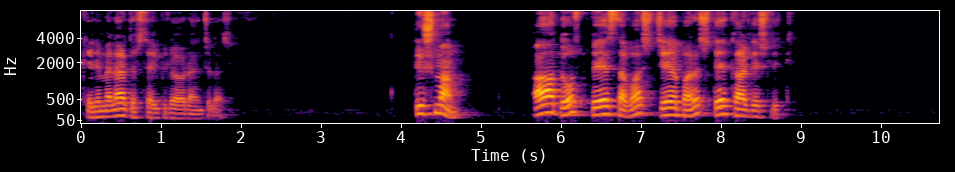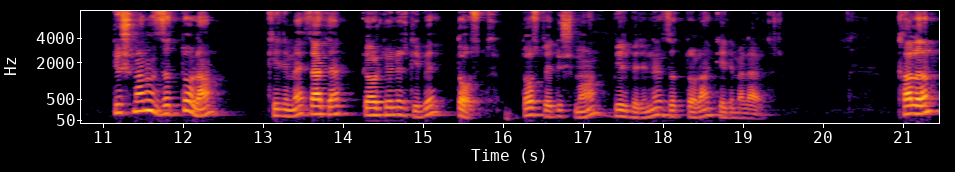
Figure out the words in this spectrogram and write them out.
kelimelerdir sevgili öğrenciler. Düşman A dost, B savaş, C barış, D kardeşlik. Düşmanın zıttı olan kelime zaten gördüğünüz gibi dost. Dost ve düşman birbirinin zıttı olan kelimelerdir. Kalın,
